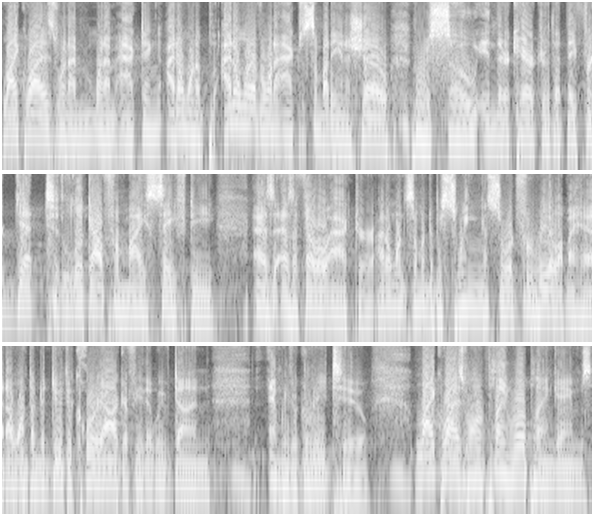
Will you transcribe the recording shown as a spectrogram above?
Likewise, when I'm when I'm acting, I don't want to I don't ever want to act with somebody in a show who is so in their character that they forget to look out for my safety as as a fellow actor. I don't want someone to be swinging a sword for real at my head. I want them to do the choreography that we've done and we've agreed to. Likewise, when we're playing role playing games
